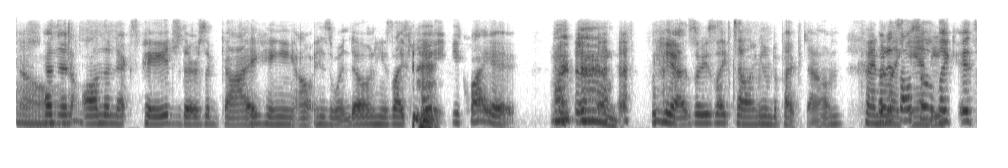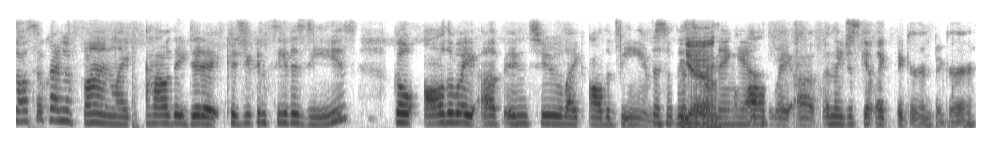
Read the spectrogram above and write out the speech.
Oh. And then oh. on the next page, there's a guy hanging out his window, and he's like, "Hey, be quiet." Pipe down. Yeah, so he's like telling him to pipe down. kind of. But it's like also Andy. like it's also kind of fun, like how they did it, because you can see the Z's go all the way up into like all the beams. the, so the Yeah. building, yeah. all the way up, and they just get like bigger and bigger.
